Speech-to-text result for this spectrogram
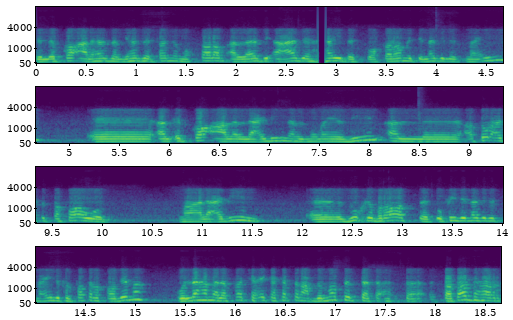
للإبقاء على هذا الجهاز الفني المحترم الذي أعاد هيبة وكرامة النادي الإسماعيلي. آه، الإبقاء على اللاعبين المميزين ال- سرعة التفاوض مع لاعبين آه، ذو خبرات تفيد النادي الإسماعيلي في الفترة القادمة. كلها ملفات شائكة كابتن عبد الناصر ستظهر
